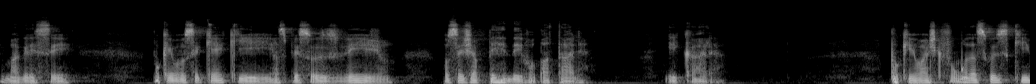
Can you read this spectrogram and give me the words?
emagrecer, porque você quer que as pessoas vejam, você já perdeu a batalha. E cara, porque eu acho que foi uma das coisas que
